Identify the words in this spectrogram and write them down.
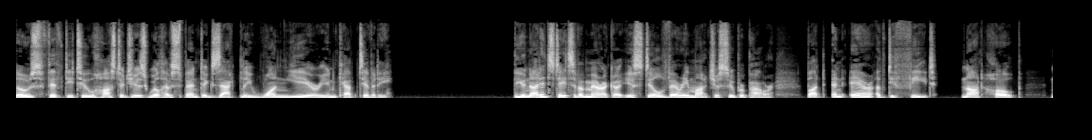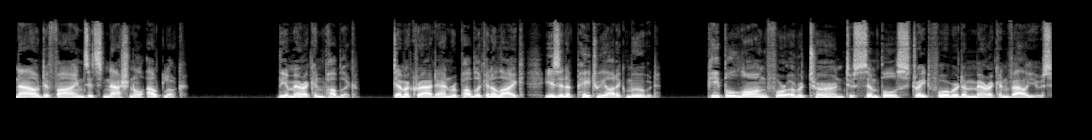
those 52 hostages will have spent exactly one year in captivity. The United States of America is still very much a superpower, but an air of defeat, not hope, now defines its national outlook. The American public, Democrat and Republican alike, is in a patriotic mood. People long for a return to simple, straightforward American values.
